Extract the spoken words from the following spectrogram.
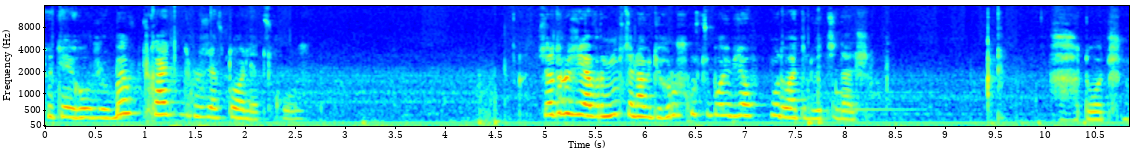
Тут я його вже вбив. Чекайте, друзі, в туалет схожу. Все, друзі, я вернувся, навіть грушку з собою взяв. Ну, давайте дивитися далі. А, точно.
